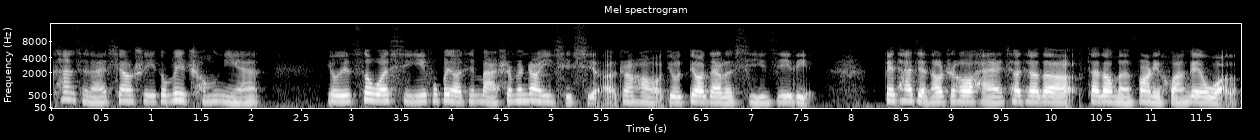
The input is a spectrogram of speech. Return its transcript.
看起来像是一个未成年。有一次我洗衣服不小心把身份证一起洗了，正好就掉在了洗衣机里，被他捡到之后还悄悄的塞到门缝里还给我了，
